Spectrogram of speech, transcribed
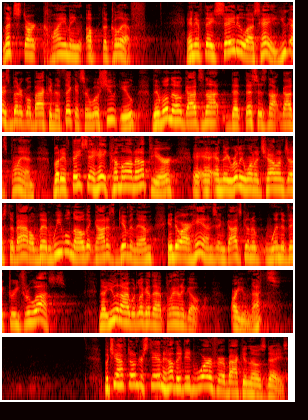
let's start climbing up the cliff. And if they say to us, hey, you guys better go back in the thickets or we'll shoot you, then we'll know God's not, that this is not God's plan. But if they say, hey, come on up here, and they really want to challenge us to battle, then we will know that God has given them into our hands and God's going to win the victory through us. Now you and I would look at that plan and go, are you nuts? But you have to understand how they did warfare back in those days.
